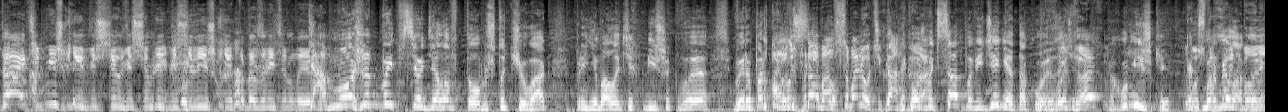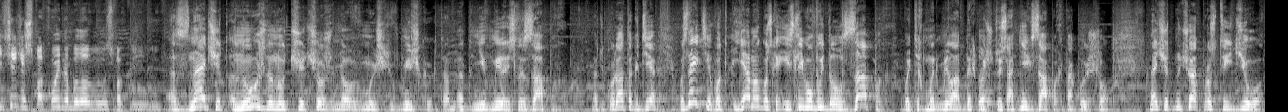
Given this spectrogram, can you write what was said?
да, эти мишки весел, весели, веселишки подозрительные. А может быть, все дело в том, что чувак принимал этих мишек в, в аэропорту. А он сам принимал самолете, Да, так бы, может да? быть, сам поведение такое, знаете, да. как у Мишки, как спокойно было лететь и спокойно было... споко- Значит, нужно, ну что же в мышке, в мишках-то, надо не в мир, если запах. Надо куда-то, где... Вы знаете, вот я могу сказать, если его выдал запах в этих мармеладных мишках, то есть от них запах такой шел, значит, ну чувак просто идиот.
